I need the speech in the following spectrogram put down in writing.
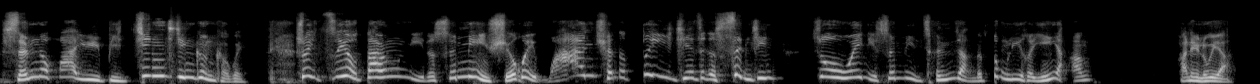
神的话语比金金更可贵，所以只有当你的生命学会完全的对接这个圣经，作为你生命成长的动力和营养。哈利路亚，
